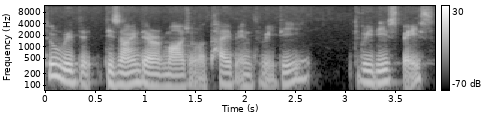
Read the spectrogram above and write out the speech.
To redesign their modular type in 3D, 3D space,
